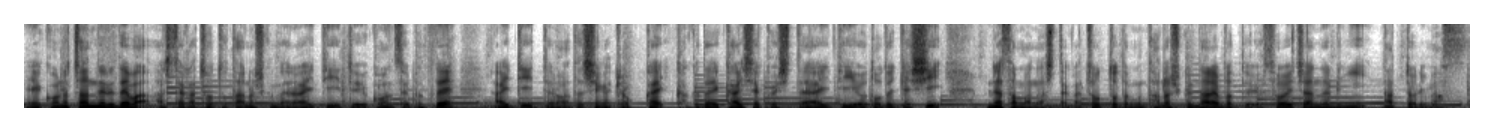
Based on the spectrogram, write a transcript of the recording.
えー、このチャンネルでは明日がちょっと楽しくなる IT というコンセプトで IT っていうのは私が極快、拡大解釈して IT をお届けし、皆様の明日がちょっとでも楽しくなればというそういうチャンネルになっております。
